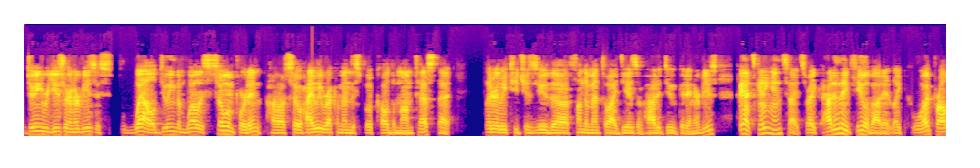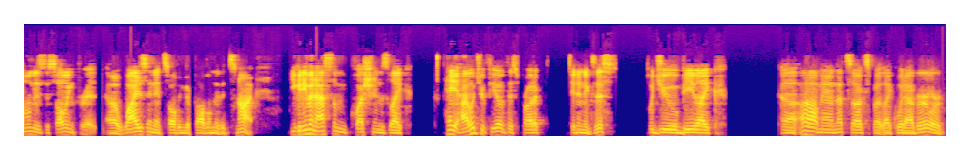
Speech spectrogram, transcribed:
doing user interviews is well, doing them well is so important. Uh, so highly recommend this book called The Mom Test that literally teaches you the fundamental ideas of how to do good interviews. But yeah, it's getting insights, right? How do they feel about it? Like, what problem is this solving for it? Uh, why isn't it solving the problem if it's not? You can even ask them questions like, Hey, how would you feel if this product didn't exist? Would you be like, uh, oh man, that sucks, but like whatever, or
